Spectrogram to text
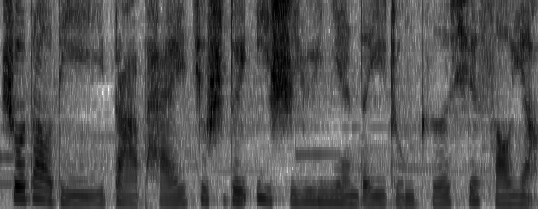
说到底，打牌就是对意识欲念的一种隔靴搔痒。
